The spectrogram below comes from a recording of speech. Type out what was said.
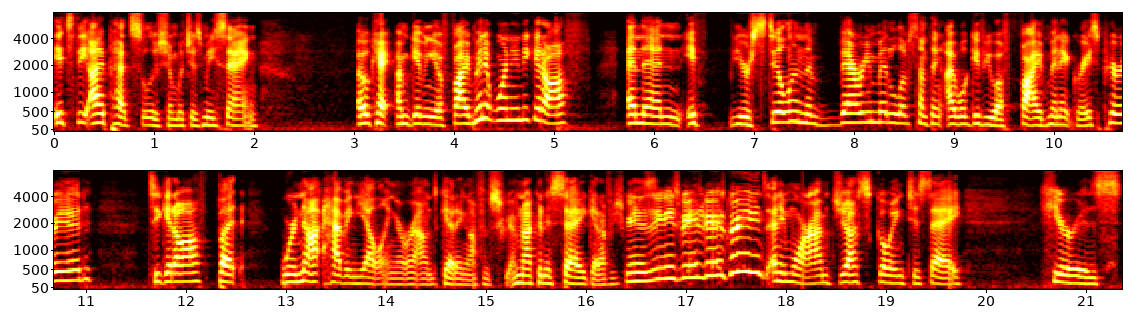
it's the iPad solution, which is me saying, okay, I'm giving you a five minute warning to get off. And then if you're still in the very middle of something, I will give you a five minute grace period to get off. But we're not having yelling around getting off of screen. I'm not going to say get off your screen, screens, screens, screens, screens anymore. I'm just going to say, here is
